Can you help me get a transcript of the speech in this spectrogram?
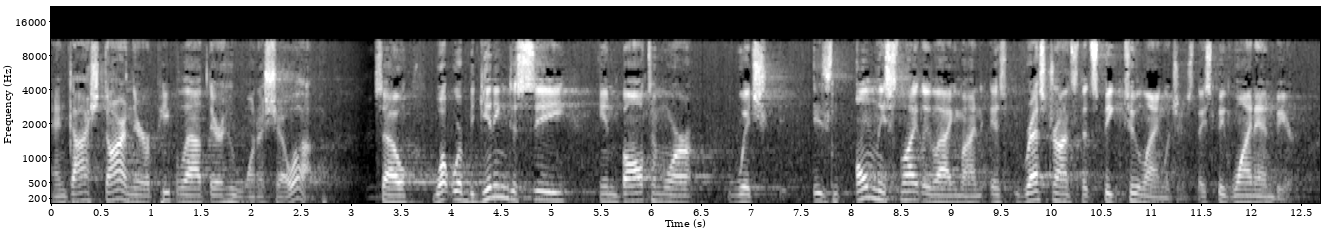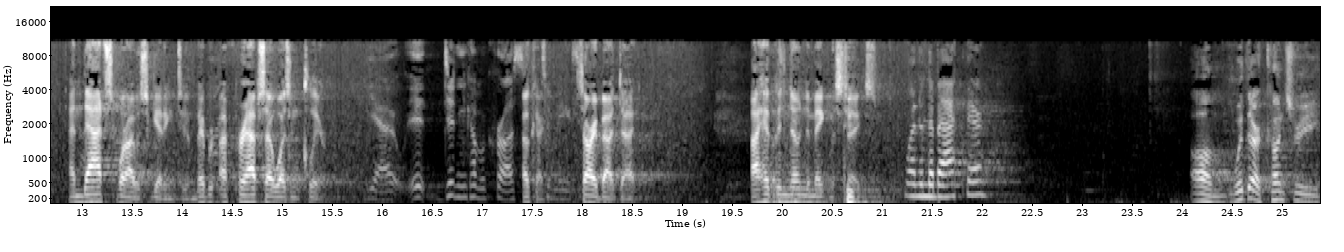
And gosh darn, there are people out there who want to show up. So, what we're beginning to see in Baltimore, which is only slightly lagging behind is restaurants that speak two languages. They speak wine and beer. And that's what I was getting to. Maybe- uh, Perhaps I wasn't clear. Yeah, it didn't come across Okay. to me. Sorry about that. I have been known to make mistakes. One in the back there. Um, with our country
